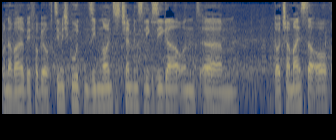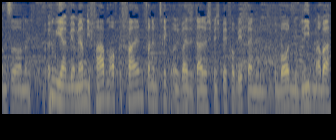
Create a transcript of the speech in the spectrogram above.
und da war der BVB auch ziemlich gut, ein 97 Champions League-Sieger und ähm, deutscher Meister auch und so. Und dann irgendwie, wir, mir haben die Farben auch gefallen von dem Trikot und ich weiß nicht, dadurch bin ich BVB-Fan geworden, geblieben, aber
